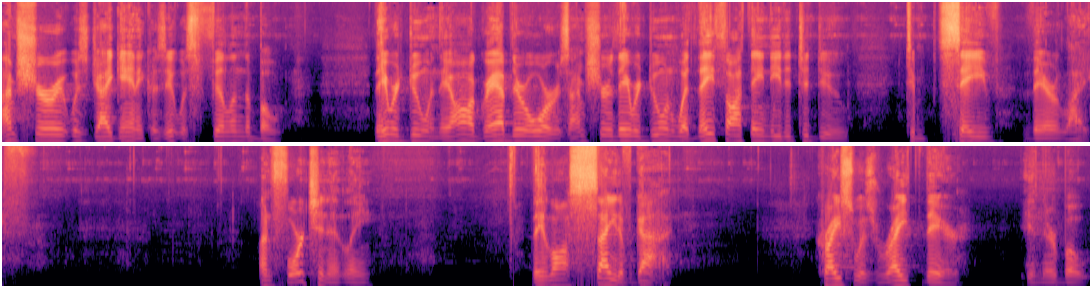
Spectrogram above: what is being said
I'm sure it was gigantic because it was filling the boat. They were doing, they all grabbed their oars. I'm sure they were doing what they thought they needed to do to save their life. Unfortunately, they lost sight of God. Christ was right there in their boat.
